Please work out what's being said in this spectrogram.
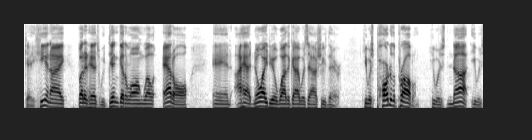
Okay, he and I butted heads. We didn't get along well at all, and I had no idea why the guy was actually there. He was part of the problem. He was not. He was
